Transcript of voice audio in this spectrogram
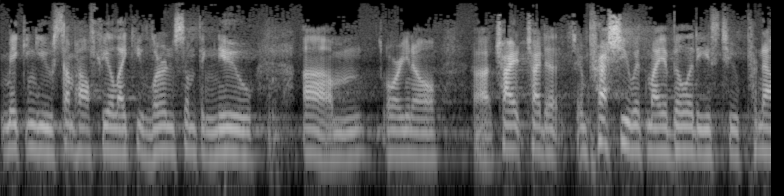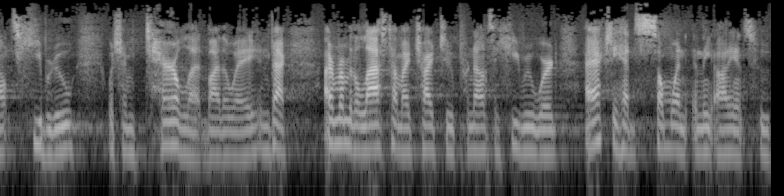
making you somehow feel like you learned something new, um, or you know, uh, try try to impress you with my abilities to pronounce Hebrew, which I'm terrible at, by the way. In fact, I remember the last time I tried to pronounce a Hebrew word, I actually had someone in the audience who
